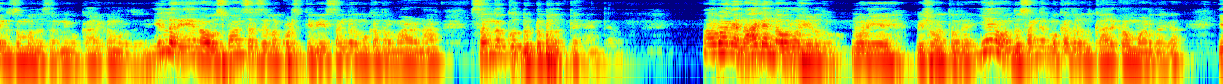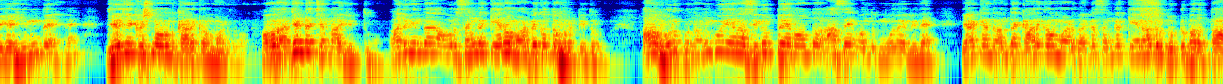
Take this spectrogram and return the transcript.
ಏನು ಸಂಬಂಧ ಸರ್ ನೀವು ಕಾರ್ಯಕ್ರಮ ಮಾಡೋದು? ಇಲ್ಲ ರೀ ನಾವು ಸ್ಪಾನ್ಸರ್ಸ್ ಎಲ್ಲ ಕೊಡಿಸ್ತೀವಿ, ಸಂಘದ ಮುಖಾಂತರ ಮಾಡೋಣ, ಸಂಘಕ್ಕೂ ದುಡ್ಡು ಬರುತ್ತೆ ಅಂತ ಆವಾಗ ನಾಗಣ್ಣ ಅವರು ಹೇಳಿದ್ರು, ನೋಡಿ ವಿಶ್ವನಾಥ್ ಅವರೇ, ಏನೋ ಒಂದು ಸಂಘದ ಮುಖಾಂತರ ಒಂದು ಕಾರ್ಯಕ್ರಮ ಮಾಡಿದಾಗ, ಈಗ ಹಿಂದೆ ಜೆ ಜೆ ಕೃಷ್ಣ ಅವರು ಒಂದು ಕಾರ್ಯಕ್ರಮ ಮಾಡಿದ್ರು. ಅವರ ಅಜೆಂಡಾ ಚೆನ್ನಾಗಿತ್ತು. ಅದರಿಂದ ಅವ್ರ ಸಂಘಕ್ಕೆ ಏನೋ ಮಾಡಬೇಕಂತ ಹೊರಟಿದ್ರು. ಆ ಹುರುಪು ನನಗೂ ಏನೋ ಸಿಗುತ್ತೆ ಅನ್ನೋ ಒಂದು ಆಸೆ ಒಂದು ಮೂಲೆಯಲ್ಲಿದೆ. ಯಾಕೆಂದ್ರೆ ಅಂತ ಕಾರ್ಯಕ್ರಮ ಮಾಡಿದಾಗ ಸಂಘಕ್ಕೆ ಏನಾದರೂ ದುಡ್ಡು ಬರುತ್ತಾ?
